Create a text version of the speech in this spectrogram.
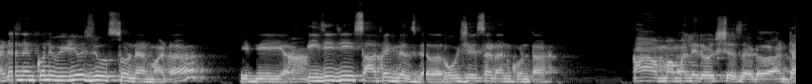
అంటే నేను కొన్ని వీడియోస్ చూస్తుండే అనమాట ఇది టీజీజీ సాత్విక్ తెలుసు కదా రోజు చేశాడు అనుకుంటా. మమ్మల్ని రోస్ట్ చేశాడు. అంటే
